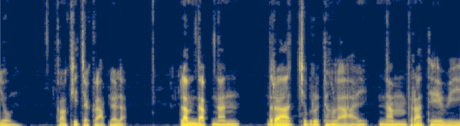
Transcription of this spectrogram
โยม ก็คิดจะกลับแล้วละ่ะลำดับนั้นราชบุรุษทั้งหลายนำพระเทวี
